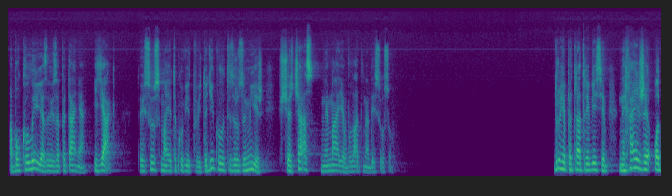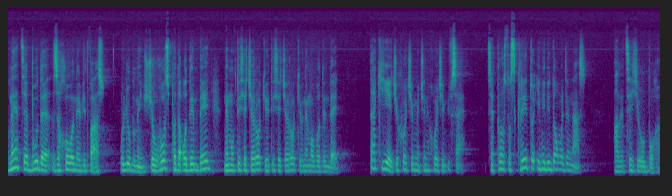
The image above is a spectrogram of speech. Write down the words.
або коли я задаю запитання, і як, то Ісус має таку відповідь. Тоді, коли ти зрозумієш, що час не має влади над Ісусом. 2 Петра 3,8. Нехай же одне це буде заховане від вас, улюблений, що в Господа один день, немов тисяча років, тисяча років, немов один день. Так є, чи хочемо, чи не хочемо, і все. Це просто скрито і невідомо для нас. Але це є у Бога.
